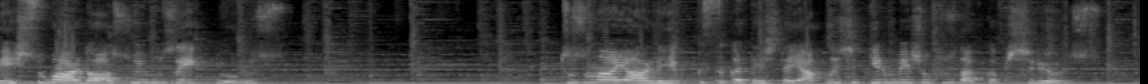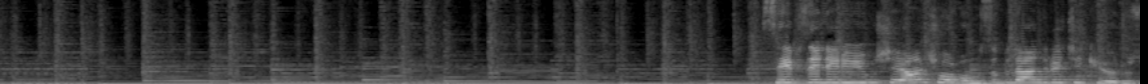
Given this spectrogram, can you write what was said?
Beş su bardağı suyumuzu ekliyoruz. Tuzunu ayarlayıp kısık ateşte yaklaşık 25-30 dakika pişiriyoruz. Sebzeleri yumuşayan çorbamızı blender'a çekiyoruz.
